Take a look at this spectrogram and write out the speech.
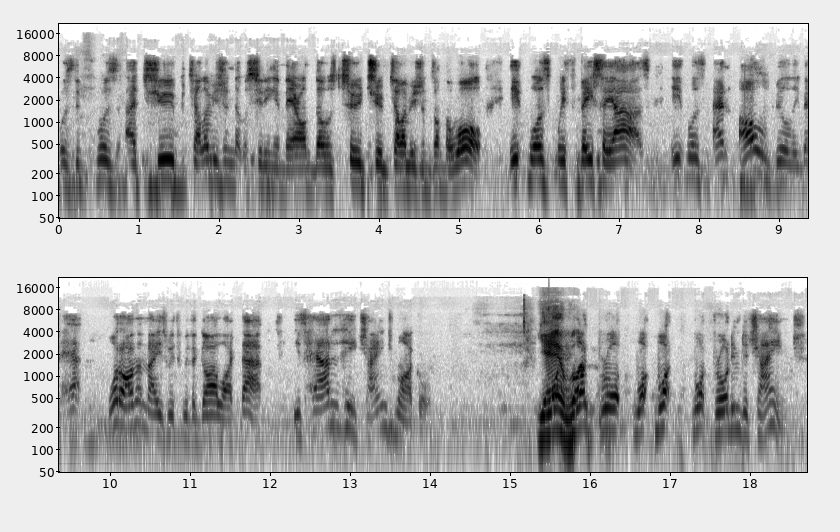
was the, was a tube television that was sitting in there. On there was two tube televisions on the wall. It was with VCRs. It was an old building, but how, what I'm amazed with with a guy like that is how did he change, Michael? Yeah, what, what brought what what what brought him to change?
